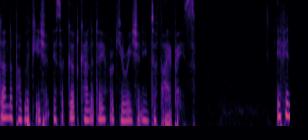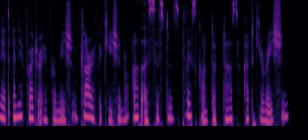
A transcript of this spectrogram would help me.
then the publication is a good candidate for curation into PHI-base. If you need any further information, clarification, or other assistance, please contact us at curation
